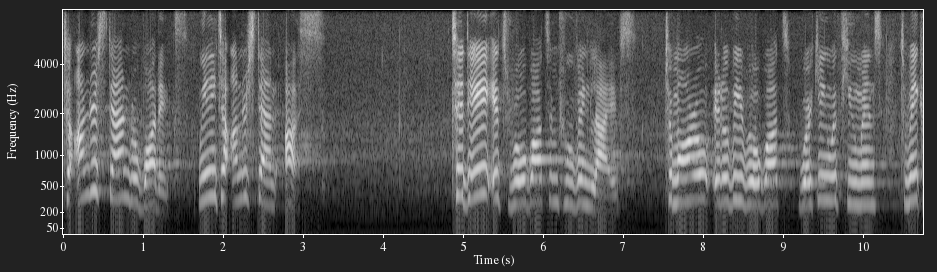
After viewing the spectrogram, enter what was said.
to understand robotics, we need to understand us. Today, it's robots improving lives. Tomorrow, it'll be robots working with humans to make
